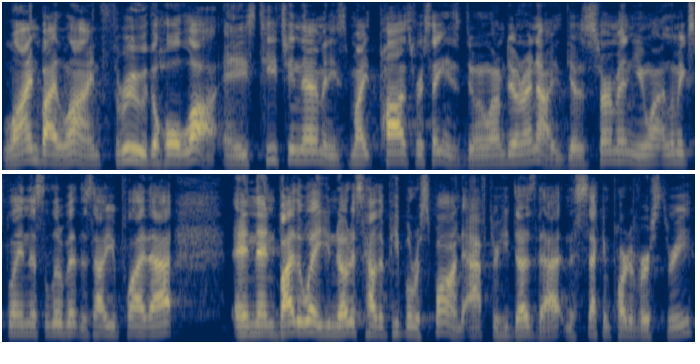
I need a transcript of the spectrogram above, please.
line by line through the whole law. And he's teaching them, and he might pause for a second. He's doing what I'm doing right now. He gives a sermon. You want, let me explain this a little bit. This is how you apply that. And then, by the way, you notice how the people respond after he does that in the second part of verse 3. It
